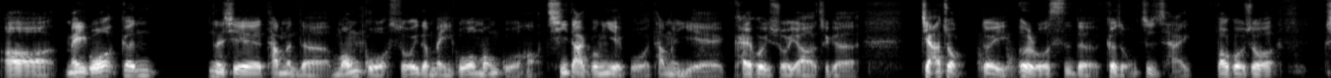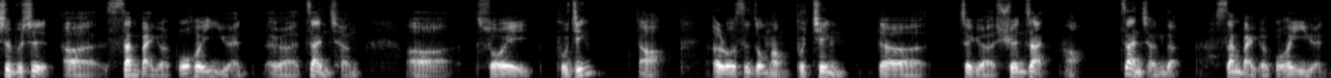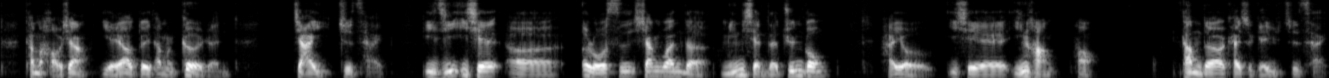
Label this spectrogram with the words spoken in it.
呃，美国跟那些他们的盟国，所谓的美国盟国哈，七大工业国，他们也开会说要这个加重对俄罗斯的各种制裁，包括说是不是呃三百个国会议员呃赞成呃所谓普京啊。俄罗斯总统普京的这个宣战，哈，赞成的三百个国会议员，他们好像也要对他们个人加以制裁，以及一些呃俄罗斯相关的明显的军工，还有一些银行，哈，他们都要开始给予制裁。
